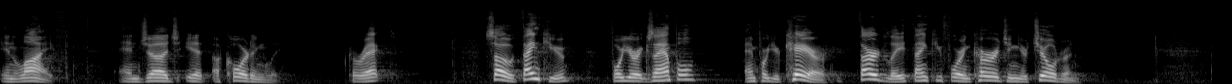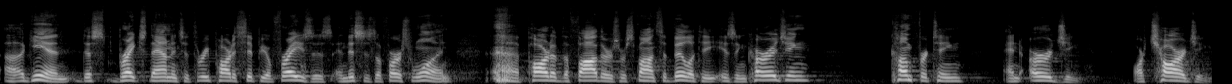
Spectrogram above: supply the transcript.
in life and judge it accordingly. Correct? So, thank you for your example and for your care. Thirdly, thank you for encouraging your children. Uh, again, this breaks down into three participial phrases, and this is the first one. Part of the father's responsibility is encouraging, comforting, and urging or charging.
